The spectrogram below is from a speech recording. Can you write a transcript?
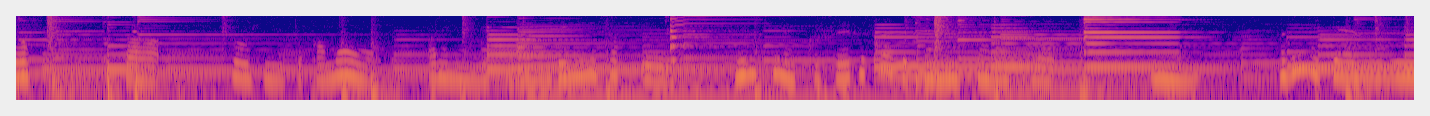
出した商品とかもあるんですよデニムシャツ USXL サイズ購入したんですよ、うん、初めて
